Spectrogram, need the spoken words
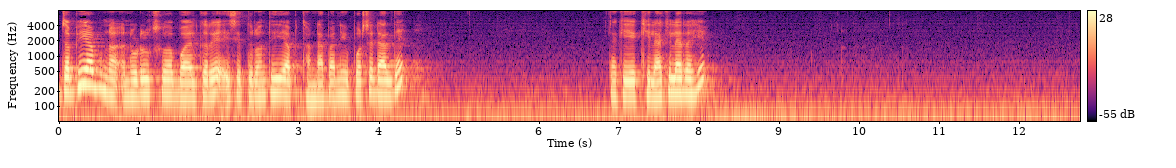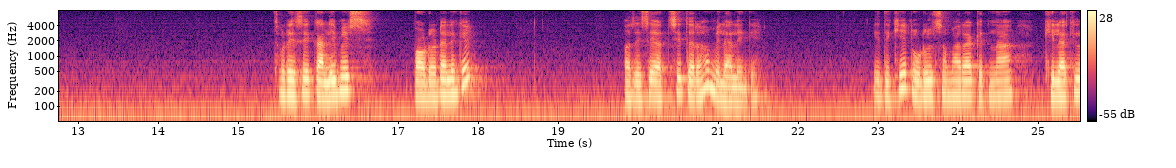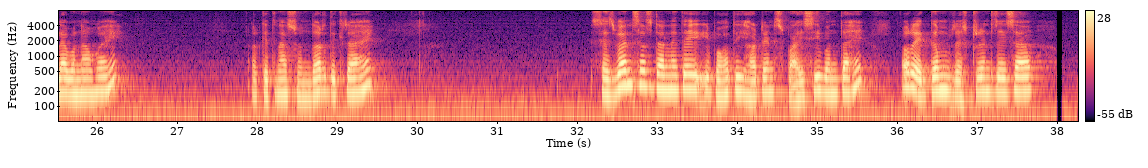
जब भी आप नूडल्स को बॉईल करें, इसे तुरंत ही आप ठंडा पानी ऊपर से डाल दें, ताकि ये खिला खिला रहे। थोड़े से काली मिर्च पाउडर डालेंगे और इसे अच्छी तरह मिला लेंगे। ये देखिए नूडल्स हमारा कितना खिला खिला बना हुआ है। और कितना सुंदर दिख रहा है। सेजवान सॉस डालने से ये बहुत ही हॉट एंड स्पाइसी बनता है और एकदम रेस्टोरेंट जैसा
